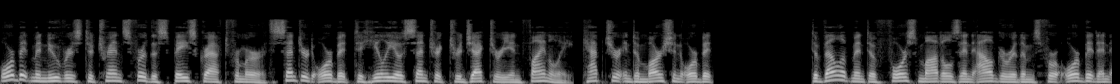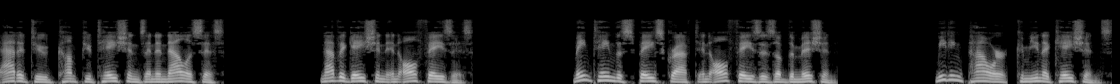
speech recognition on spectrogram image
Orbit maneuvers to transfer the spacecraft from Earth-centered orbit to heliocentric trajectory and finally, capture into Martian orbit Development of force models and algorithms for orbit and attitude computations and analysis Navigation in all phases Maintain the spacecraft in all phases of the mission. Meeting power, communications,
